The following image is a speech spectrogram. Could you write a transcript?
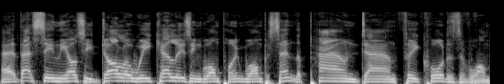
Uh, that's seen the Aussie dollar weaker, losing 1.1%, the pound down three quarters of 1%,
